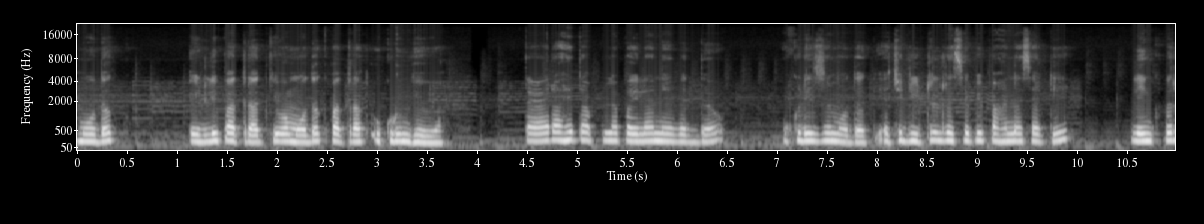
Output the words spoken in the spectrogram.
मोदक इडली पात्रात किंवा मोदक पात्रात उकडून घेऊया. तयार आहेत आपला पहिला नैवेद्य उकडीचे मोदक. याची डिटेल रेसिपी पाहण्यासाठी लिंकवर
